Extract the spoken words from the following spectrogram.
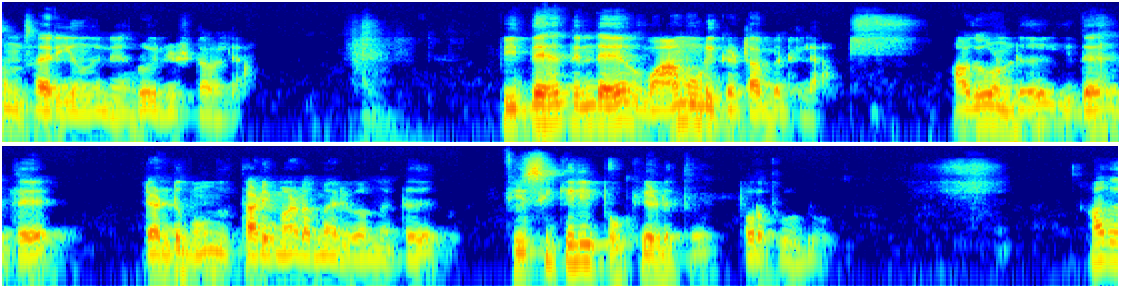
സംസാരിക്കുന്നത് നെഹ്റുവിന് ഇഷ്ടമല്ല. ഇദ്ദേഹത്തിന്റെ വാമൂടി കെട്ടാൻ പറ്റില്ല. അതുകൊണ്ട് ഇദ്ദേഹത്തെ രണ്ട് മൂന്ന് തടിമാടന്മാർ വന്നിട്ട് ഫിസിക്കലി പൊക്കിയെടുത്ത് പുറത്തു കൊണ്ടുപോകും. അത്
